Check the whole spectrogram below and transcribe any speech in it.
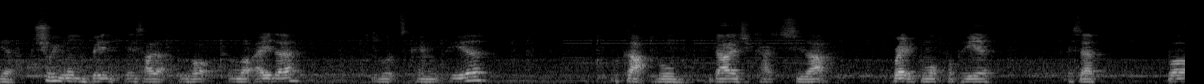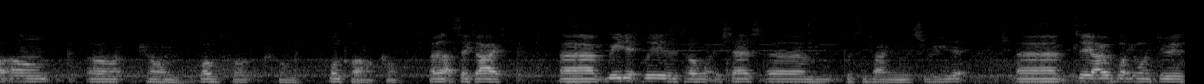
yeah, be one bin inside that lot lot A there. Let's come up here. Look at that, boom. Guys, you can see that. Right from up up here. It's a bottom uh, con, bog con, bog con. Like that said, guys. Um, read it please and tell me what it says, um, because sometimes you misread it. Um, so yeah, what you want to do is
